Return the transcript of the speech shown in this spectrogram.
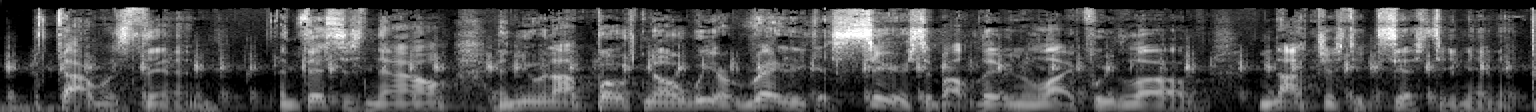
But that was then, and this is now, and you and I both know we are ready to get serious about living the life we love, not just existing in it.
